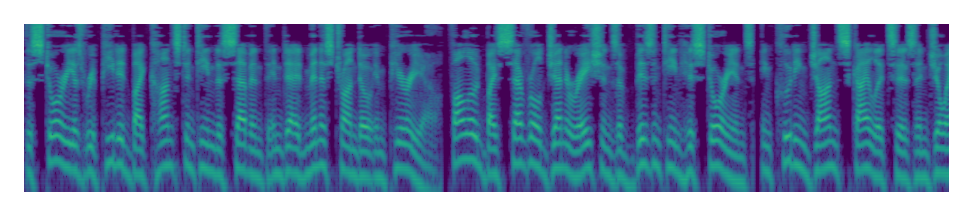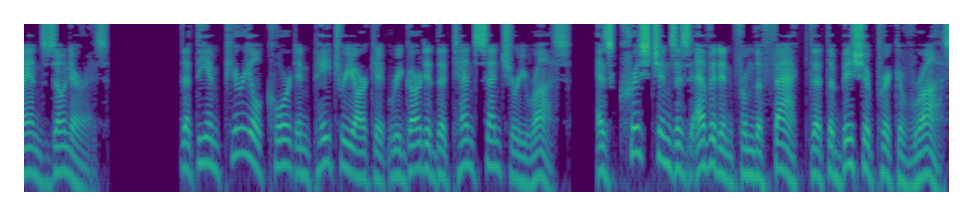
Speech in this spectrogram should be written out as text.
The story is repeated by Constantine VII in De Administrando Imperio, followed by several generations of Byzantine historians, including John Skylitzes and Joannes Zonaras. That the imperial court and patriarchate regarded the 10th century Rus as Christians is evident from the fact that the bishopric of Rus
